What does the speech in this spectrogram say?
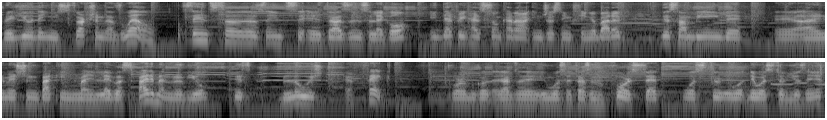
review the instructions as well. Since uh, since it doesn't Lego, it definitely has some kind of interesting thing about it. This one being the uh, I mentioned back in my Lego Spider-Man review, this bluish effect. For because it was a 2004 set, was still they were still using it.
